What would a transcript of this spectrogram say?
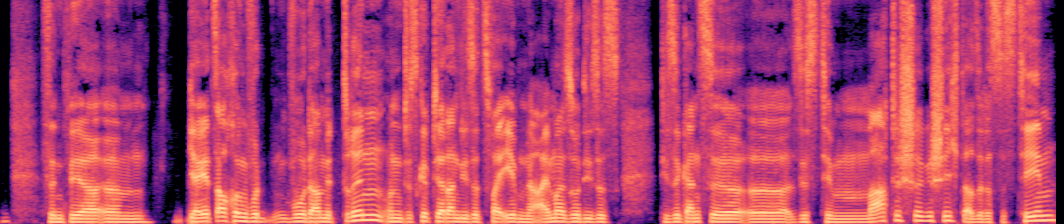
sind wir ähm, ja jetzt auch irgendwo wo da mit drin und es gibt ja dann diese zwei Ebenen. Einmal so dieses diese ganze äh, systematische Geschichte, also das System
